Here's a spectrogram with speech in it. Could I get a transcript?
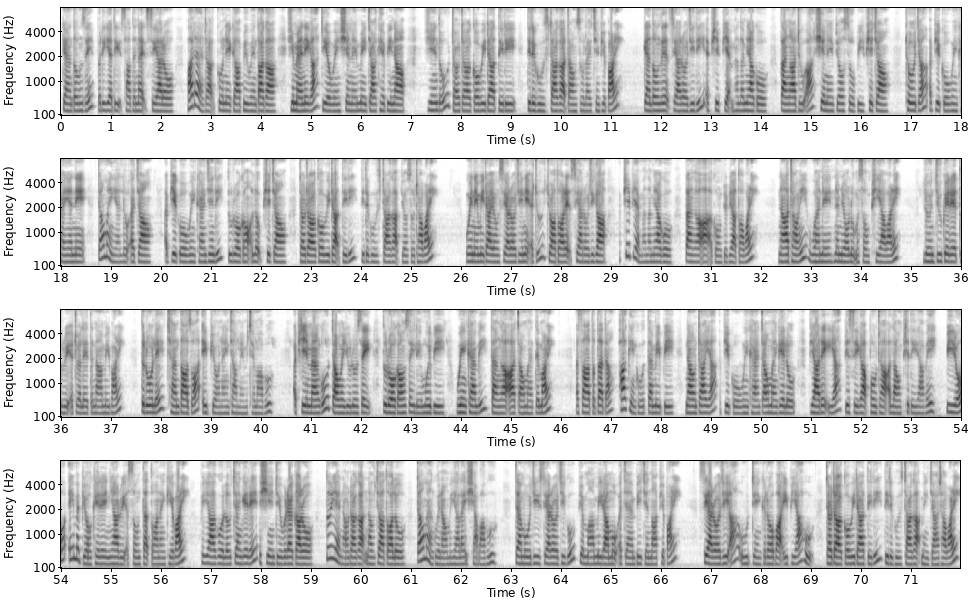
ကံသုံးစဉ်ပရိယတ်တိစာသနိုက်ဆရာတော်ဗဒန္တကိုနေကဘီဝင်သားကယမန်နေ့ကတရားဝင်ရှင်းလင်းမိန့်ကြားခဲ့ပြီးနောက်ယင်းတို့ဒေါက်တာကောဝိဒတီတီတီတကူစတာကတောင်းဆိုလိုက်ခြင်းဖြစ်ပါတယ်။ ကံသုံးစဉ်ဆရာတော်ကြီးသည်အဖြစ်ပြက်မှန်သမျှကိုတန်ဃာတူအားရှင်းလင်းပြောဆိုပြီးဖြစ်ကြောင်းထို့ကြောင့်အပြစ်ကိုဝန်ခံရနှင့်တောင်းပန်ရန်လိုအပ်ကြောင်းအပြစ်ကိုဝန်ခံခြင်းသည်သူတော်ကောင်းအလုပ်ဖြစ်ကြောင်းဒေါက်တာကောဝိဒတီတီတီတကူစတာကပြောဆိုထားပါတယ်။ဝင်းနေမီတာယုံဆရာတော်ကြီးနဲ့အတူကြွားသွားတဲ့ဆရာတော်ကြီးကအဖြစ်ပြက်မှန်သမျှကိုတန်ခါအားအကုန်ပြပြသွားပါတယ်။နားထောင်ရင်ဝမ်းနဲ့နှမျောလို့မဆုံးဖြစ်ရပါတယ်။လွန်ကျူးခဲ့တဲ့သူတွေအတွက်လည်းတနာမိပါတယ်။သူတို့လည်းချမ်းသာစွာအိပ်ပျော်နိုင်ကြမယ်မထင်ပါဘူး။ အပြေမှန်ကိုတာဝန်ယူလို့စိတ်သူတော်ကောင်းစိတ်လေးမွေးပြီးဝန်ခံပြီးတန်ခါအားတောင်းပန်တင်ပါတယ်အစာတသက်တောင်ဖခင်ကိုတတ်မိပြီးနောင်တရအပြစ်ကိုဝန်ခံတောင်းပန်ခဲ့လို့ဗျာဒိတ်အရာပစ္စည်းကဗုဒ္ဓအလောင်းဖြစ်သေးတာပဲပြီးတော့အိမ်မပြောခဲ့တဲ့ညတွေအဆုံးသတ်သွားနိုင်ခဲ့ပါတယ်ဖះကိုလှုပ်ကြံခဲ့တဲ့အရှင်ဒေဝရတ်ကတော့သူ့ရဲ့နောင်တကနောက်ကျသွားလို့တောင်းပန်ခွင့်တော့မရလိုက်ရှာပါဘူးတန်ဖိုးကြီးဆရာတော်ကြီးကိုပြမမိတာမို့အကြံပေးခြင်းသားဖြစ်ပါတယ်ဆရာတော်ကြီးအားဦးတင်ကြောပါဤဖះဟု ဒေါက်တာကိုဝီတာတီတီတီတကူစတာကမိန့်ကြားထားပါတယ်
